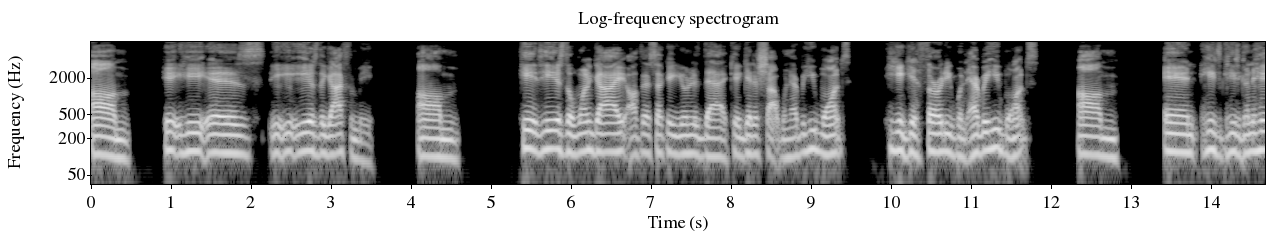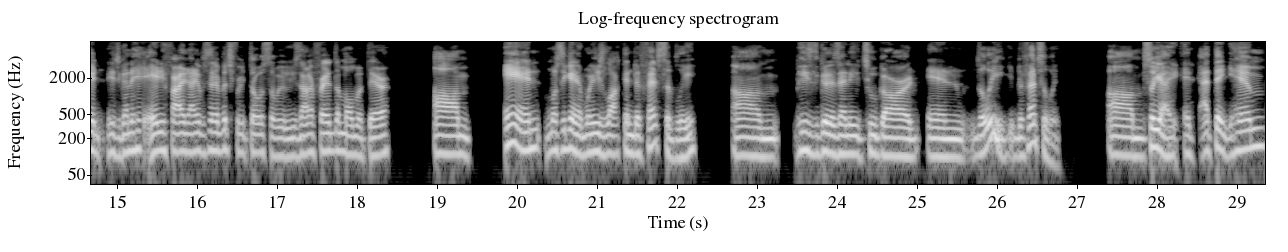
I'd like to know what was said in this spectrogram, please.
Um, he he is he- he is the guy for me. Um, he he is the one guy off that second unit that can get a shot whenever he wants. He can get thirty whenever he wants. Um, and he's he's gonna hit he's gonna hit 85 90 percent of his free throws, so he's not afraid of the moment there. Um, and once again, when he's locked in defensively, um, he's as good as any two guard in the league defensively. Um, so yeah, it, I think him,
